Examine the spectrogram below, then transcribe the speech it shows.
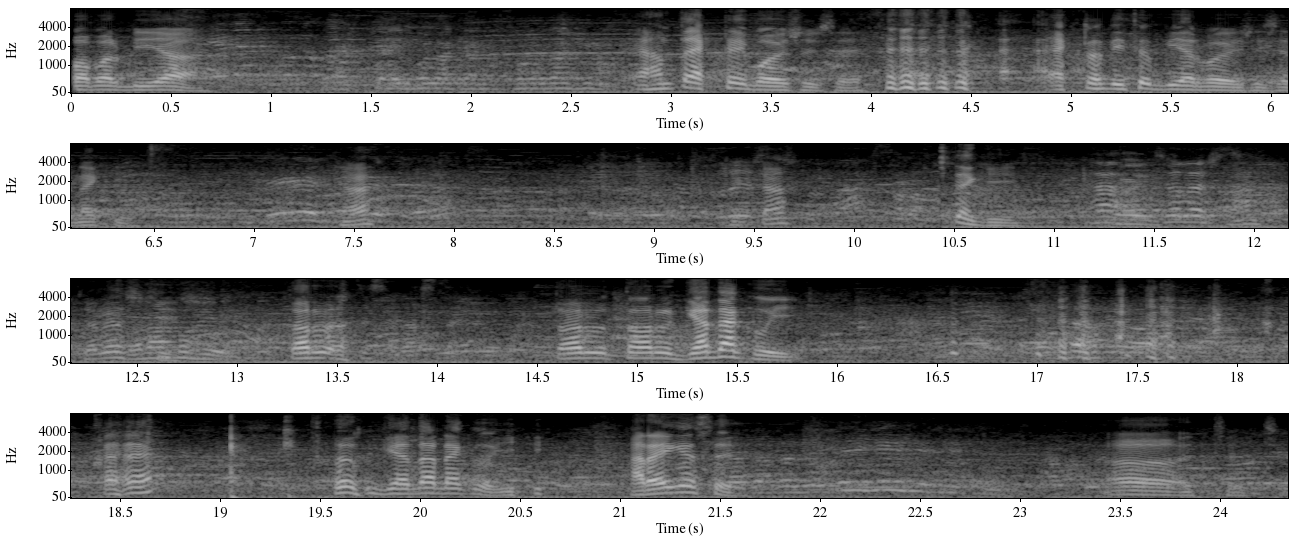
বাবার বিয়া। এখন তো একটাই বয়স হয়েছে একটা দিতে বিয়ার বয়স হয়েছে নাকি? হ্যাঁ? নাকি? আসছি চলে? তোর তোর তোর গেদা কই? হ্যাঁ? তোর গেদাটা কই? হারাই গেছে? আচ্ছা আচ্ছা আচ্ছা।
